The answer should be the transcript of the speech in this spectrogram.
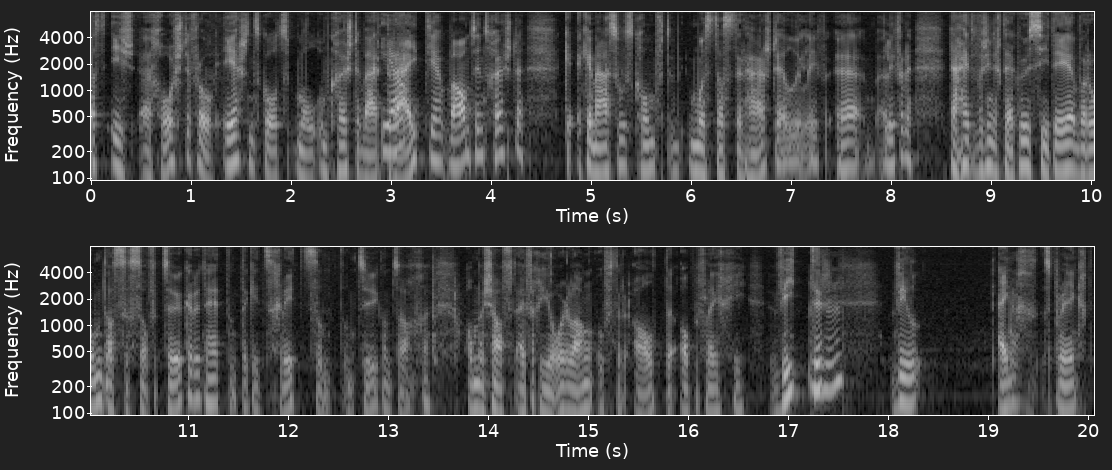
das ist eine Kostenfrage. Erstens geht es mal um Kosten. Wer Ja. trägt die Wahnsinnskosten? Ge gemäss Auskunft muss das der Hersteller lief äh, liefern. Der hat wahrscheinlich eine gewisse Idee, warum das sich so verzögert hat. Und da gibt es Kritz und, und Zeug und Sachen. Und man schafft einfach jahrelang auf der alten Oberfläche weiter, Mhm. weil eigentlich das Projekt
